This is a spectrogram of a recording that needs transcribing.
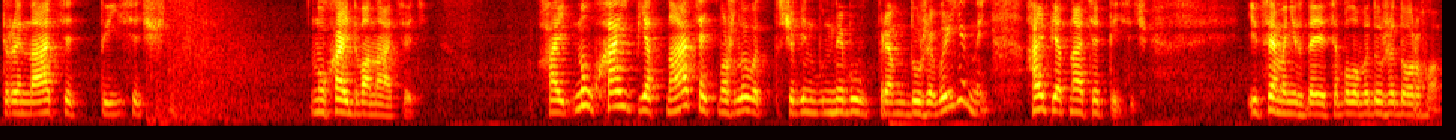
13 тисяч. Ну, хай 12. Хай, ну, хай 15, можливо, щоб він не був прям дуже вигідний. Хай 15 тисяч. І це, мені здається, було би дуже дорого.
